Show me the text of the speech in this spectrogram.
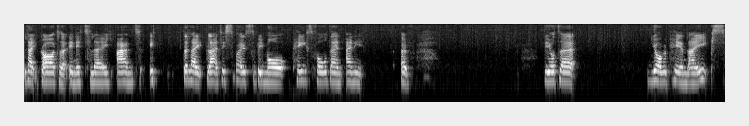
Lake Garda in Italy and it, the Lake Bled is supposed to be more peaceful than any of the other European lakes.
